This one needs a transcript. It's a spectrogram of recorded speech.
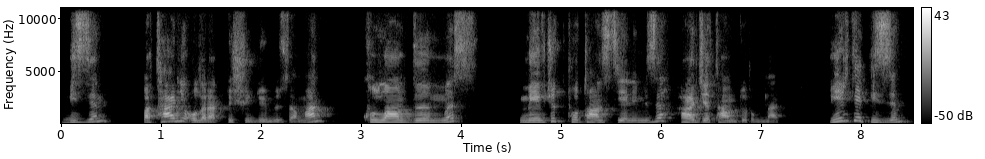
bizim batarya olarak düşündüğümüz zaman kullandığımız mevcut potansiyelimizi harcatan durumlar. Bir de bizim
